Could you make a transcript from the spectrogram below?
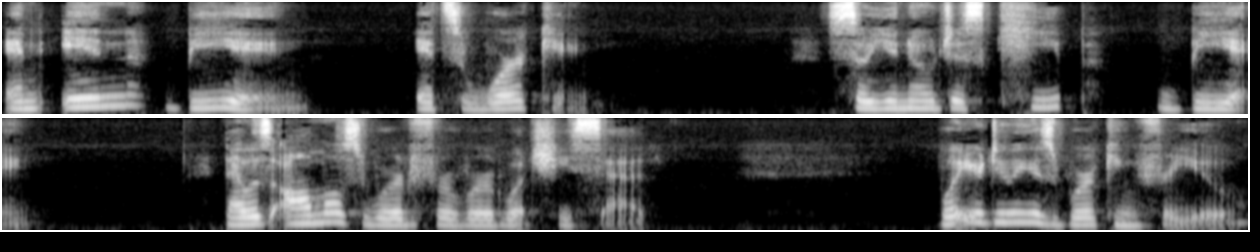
And in being, it's working. So, you know, just keep being. That was almost word for word what she said. What you're doing is working for you.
